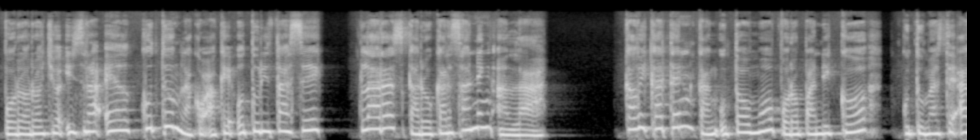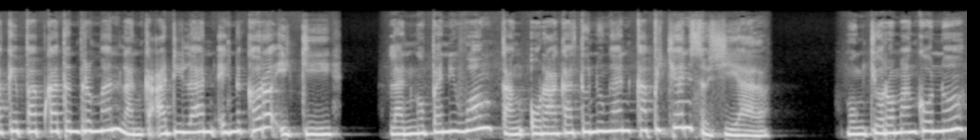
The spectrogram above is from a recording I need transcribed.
Para raja Israel kudu nglakokake otoritase laras karo karsaning Allah. Kawikaten kang utama para pandega kudu mesthekake bab katentreman lan keadilan ing negara iki lan ngopeni wong kang ora katunungan kapijan sosial. Mung cara mangkono,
